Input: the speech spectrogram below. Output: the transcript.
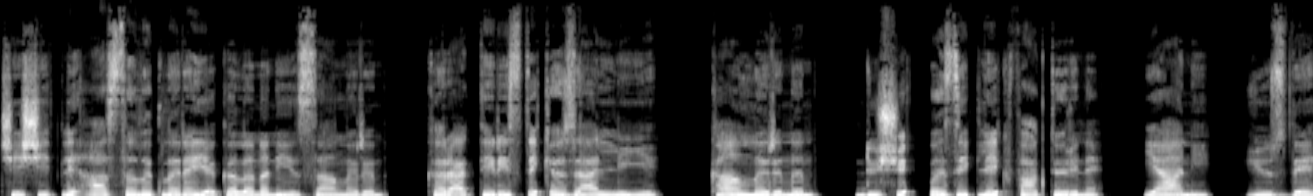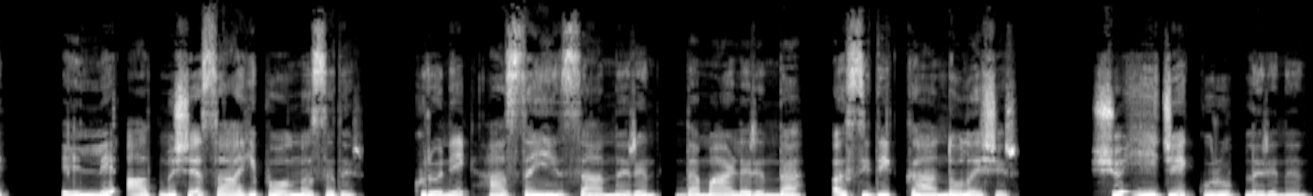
çeşitli hastalıklara yakalanan insanların karakteristik özelliği kanlarının düşük baziklik faktörüne yani yüzde 50-60'a sahip olmasıdır. Kronik hasta insanların damarlarında asidik kan dolaşır. Şu yiyecek gruplarının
